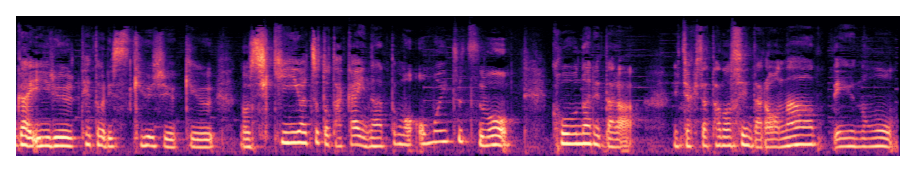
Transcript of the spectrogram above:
がいるテトリス99の敷居はちょっと高いなとも思いつつもこうなれたらめちゃくちゃ楽しいんだろうなっていうのを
